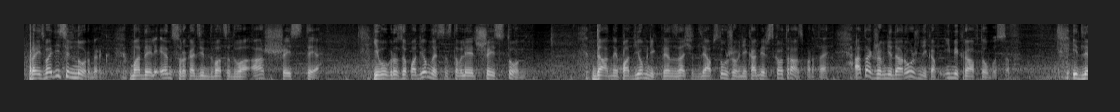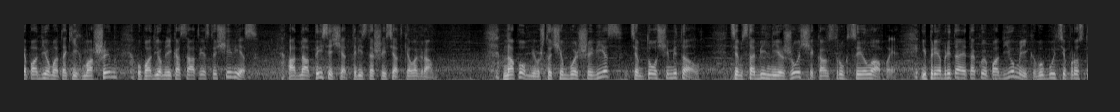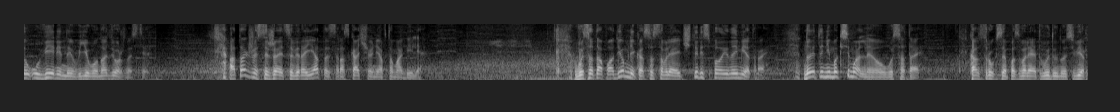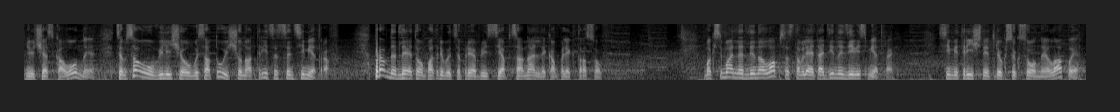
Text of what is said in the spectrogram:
Производитель Норберг, модель N4122H6T. Его грузоподъемность составляет 6 тонн. Данный подъемник предназначен для обслуживания коммерческого транспорта, а также внедорожников и микроавтобусов. И для подъема таких машин у подъемника соответствующий вес – 1360 кг. Напомним, что чем больше вес, тем толще металл, тем стабильнее и жестче конструкции лапы. И приобретая такой подъемник, вы будете просто уверены в его надежности. А также снижается вероятность раскачивания автомобиля. Высота подъемника составляет 4,5 метра, но это не максимальная его высота. Конструкция позволяет выдвинуть верхнюю часть колонны, тем самым увеличивая высоту еще на 30 сантиметров. Правда, для этого потребуется приобрести опциональный комплект тросов. Максимальная длина лап составляет 1,9 метра. Симметричные трехсекционные лапы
